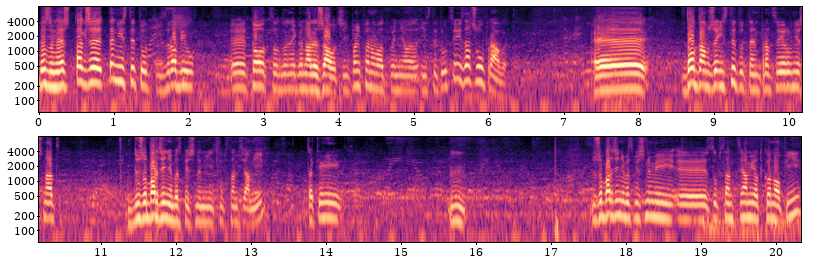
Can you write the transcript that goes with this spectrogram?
Rozumiesz? Także ten instytut zrobił e, to, co do niego należało, czyli poinformował odpowiednią instytucję i zaczął uprawę. E, dodam, że instytut ten pracuje również nad dużo bardziej niebezpiecznymi substancjami, takimi mm, dużo bardziej niebezpiecznymi e, substancjami od konopi,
